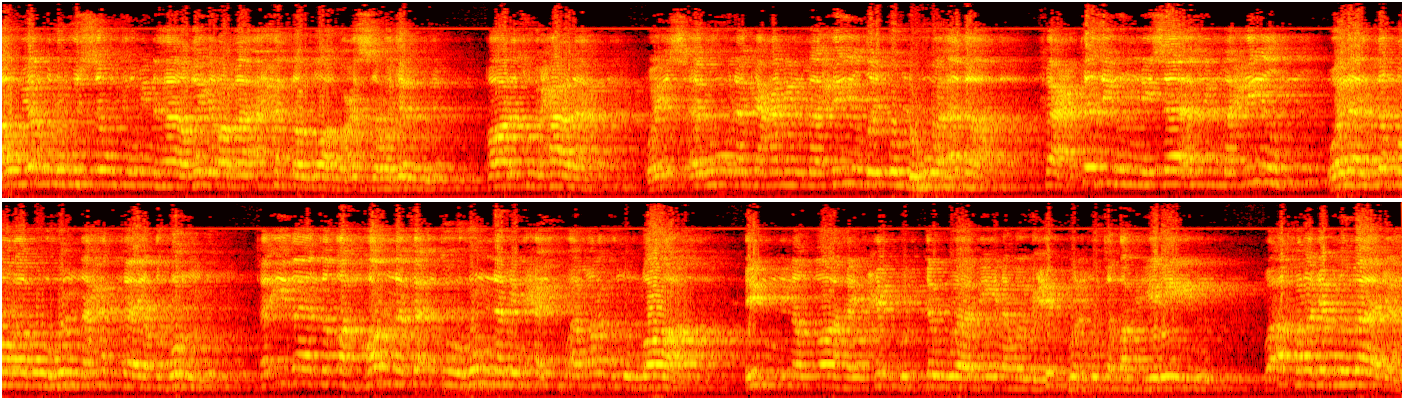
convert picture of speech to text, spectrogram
أو يطلب الزوج منها غير ما أحل الله عز وجل. قال سبحانه ويسألونك عن المحيض قل هو أذى فاعتزلوا النساء في المحيض ولا تقربوهن حتى يطهرن فإذا تطهرن فأتوهن من حيث أمركم الله إن الله يحب التوابين ويحب المتطهرين وأخرج ابن ماجه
